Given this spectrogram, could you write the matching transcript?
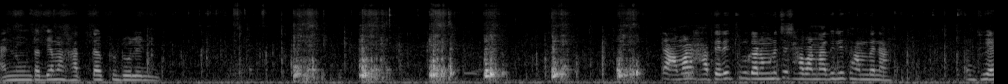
আর নুনটা দিয়ে আমার হাতটা একটু ডলে নি তা আমার হাতের চুলকানো মনে হচ্ছে সাবান না দিলে থামবে না। ধুয়ে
